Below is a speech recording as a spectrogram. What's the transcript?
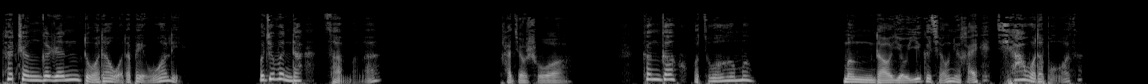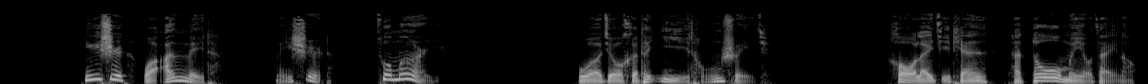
他整个人躲到我的被窝里，我就问他怎么了。他就说：“刚刚我做噩梦，梦到有一个小女孩掐我的脖子。”于是我安慰他：“没事的，做梦而已。”我就和他一同睡去。后来几天他都没有再闹，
